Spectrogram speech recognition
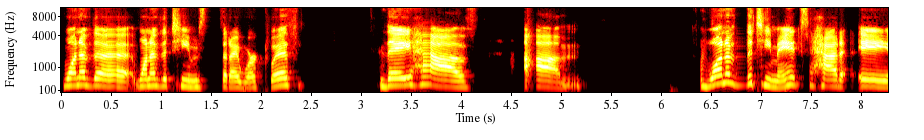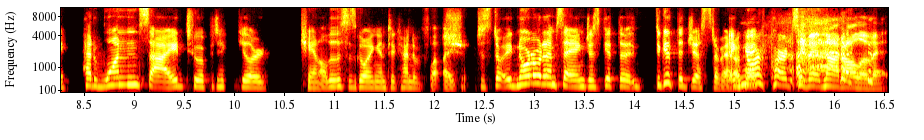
one of the one of the teams that I worked with, they have um one of the teammates had a had one side to a particular channel. This is going into kind of like just don't ignore what I'm saying. Just get the to get the gist of it. Ignore okay? parts of it, not all of it.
